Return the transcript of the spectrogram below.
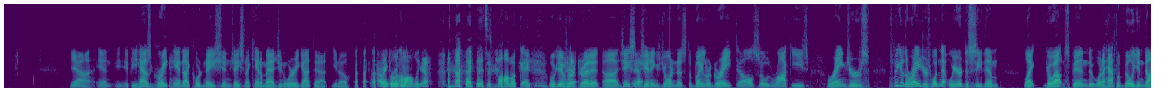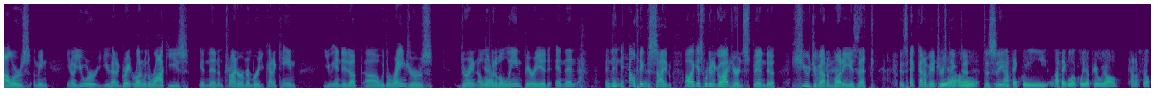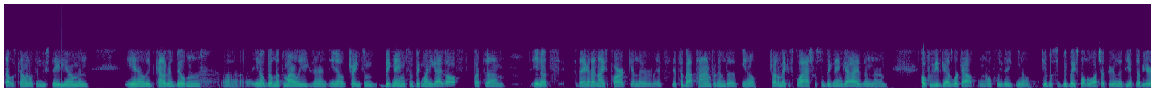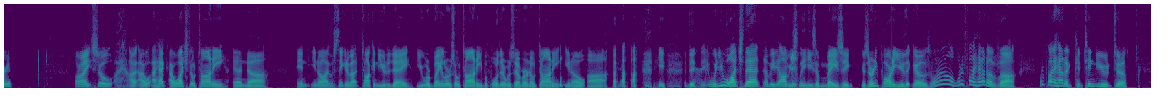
Yeah, and if he has great hand-eye coordination, Jason, I can't imagine where he got that. You know, I think from his mom. Yeah, it's his mom. Okay, we'll give yeah. her credit. Uh, Jason yeah. Jennings joining us, the Baylor great, uh, also Rockies, Rangers. Speaking of the Rangers, wasn't that weird to see them like go out and spend what a half a billion dollars? I mean, you know, you were you had a great run with the Rockies, and then I'm trying to remember, you kind of came you ended up uh, with the Rangers during a yeah. little bit of a lean period, and then and then now they've decided, oh, I guess we're going to go out here and spend a huge amount of money. Is that is that kind of interesting yeah, to mean, to see? Yeah, I think we, I think locally up here, we all kind of felt that was coming with the new stadium, and you know they've kind of been building. Uh, you know, building up the minor leagues and you know trading some big names, some big money guys off. But um, you know, it's they got a nice park, and they're it's it's about time for them to you know try to make a splash with some big name guys, and um, hopefully these guys work out, and hopefully they you know give us some good baseball to watch up here in the DFW area. All right, so I I, I had I watched Ohtani and. uh and you know, I was thinking about talking to you today. You were Baylor's Ohtani before there was ever an Ohtani, You know, uh, he, did, when you watch that, I mean, obviously he's amazing. Is there any part of you that goes, "Well, what if I had of, uh, what if I had a continued to?"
